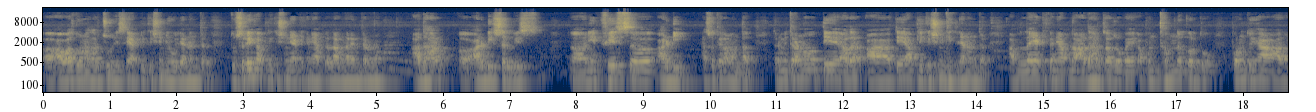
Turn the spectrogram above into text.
आवाज दोन हजार चोवीस हे ॲप्लिकेशन निवडल्यानंतर दुसरं एक ॲप्लिकेशन या ठिकाणी आपल्याला लागणार आहे मित्रांनो. आधार आर डी सर्व्हिस आणि फेस आर डी असं त्याला म्हणतात. तर मित्रांनो ते आधार ते ॲप्लिकेशन घेतल्यानंतर आपल्याला या ठिकाणी आपला आधारचा जो काही आपण थंब करतो परंतु ह्या आ-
